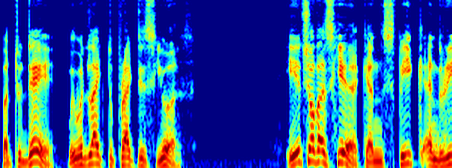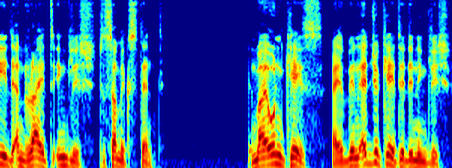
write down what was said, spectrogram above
but today we would like to practice yours. Each of us here can speak and read and write English to some extent. In my own case, I have been educated in English,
